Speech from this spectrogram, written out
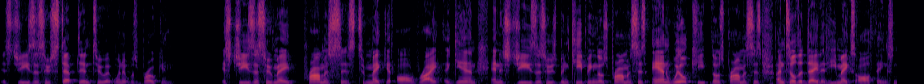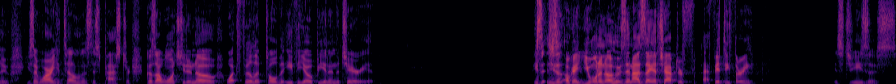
It's Jesus who stepped into it when it was broken. It's Jesus who made promises to make it all right again. And it's Jesus who's been keeping those promises and will keep those promises until the day that he makes all things new. You say, Why are you telling us this, Pastor? Because I want you to know what Philip told the Ethiopian in the chariot. He says, okay, you want to know who's in Isaiah chapter 53? It's Jesus.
